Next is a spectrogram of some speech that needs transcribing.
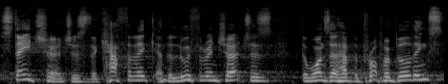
state churches, the Catholic and the Lutheran churches, the ones that have the proper buildings.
